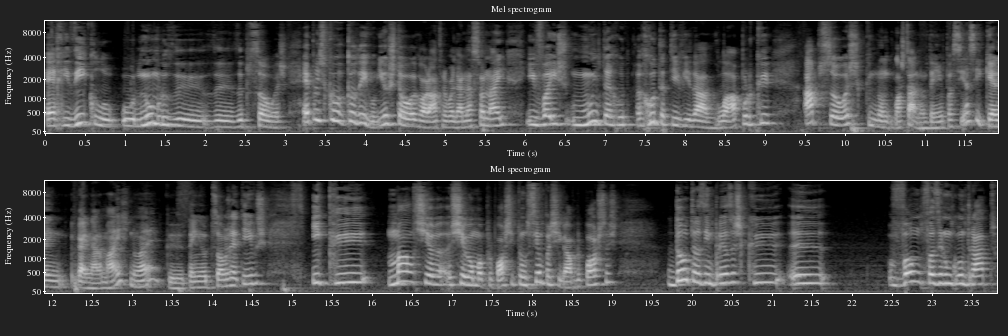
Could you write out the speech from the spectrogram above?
É ridículo o número de, de, de pessoas. É por isso que eu, que eu, digo, eu estou agora a trabalhar na Sonai e vejo muita rotatividade lá, porque Há pessoas que, não, lá está, não têm paciência e querem ganhar mais, não é? Que têm outros objetivos e que mal chega, chega uma proposta e estão sempre a chegar a propostas de outras empresas que uh, vão fazer um contrato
